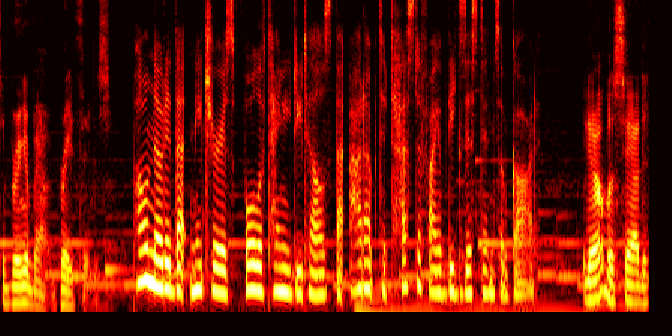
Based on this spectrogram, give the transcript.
to bring about great things. Paul noted that nature is full of tiny details that add up to testify of the existence of God. And Alma said,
